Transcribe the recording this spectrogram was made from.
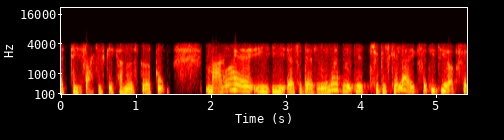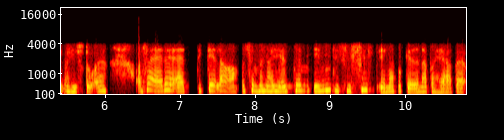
at de faktisk ikke har noget sted at bo. Mange øh, i, i altså deres venner ved det typisk heller ikke, fordi de opfinder historier. Og så er det, at det gælder om at simpelthen at hjælpe dem, inden de til sidst ender på gaden og på herberg.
